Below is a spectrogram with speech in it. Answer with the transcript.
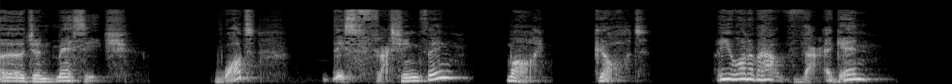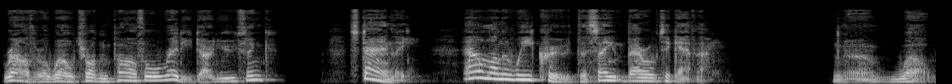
urgent message. What? This flashing thing? My God. Are you on about that again? Rather a well-trodden path already, don't you think? Stanley, how long have we crewed the St. Beryl together? Uh, well,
